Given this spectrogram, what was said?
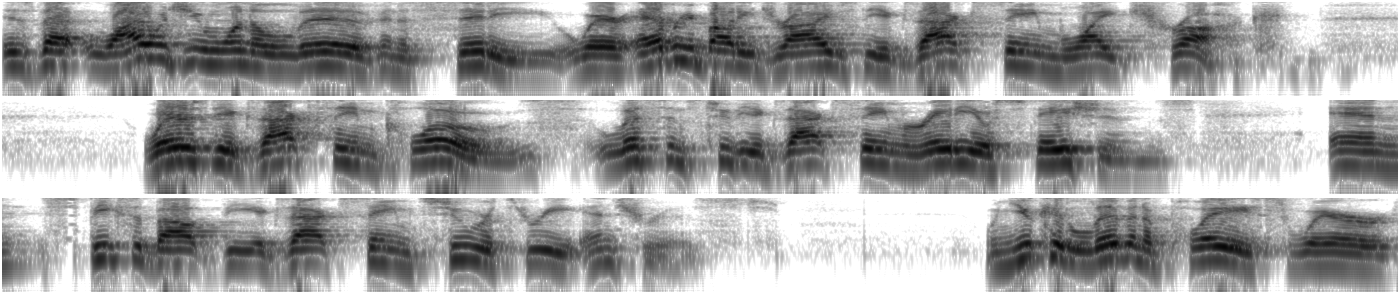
is that why would you want to live in a city where everybody drives the exact same white truck, wears the exact same clothes, listens to the exact same radio stations, and speaks about the exact same two or three interests? When you could live in a place where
